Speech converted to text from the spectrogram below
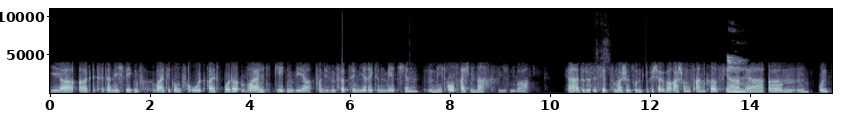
hier äh, der Täter nicht wegen Vergewaltigung verurteilt wurde, weil die Gegenwehr von diesem 14-jährigen Mädchen nicht ausreichend nachgewiesen war. Ja, also das ist jetzt zum Beispiel so ein typischer Überraschungsangriff, ja, mhm. der ähm, und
